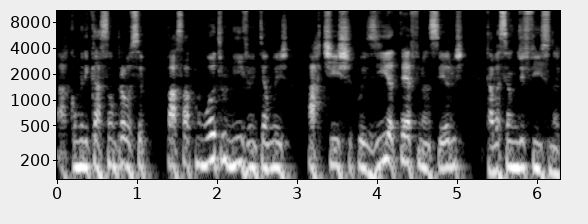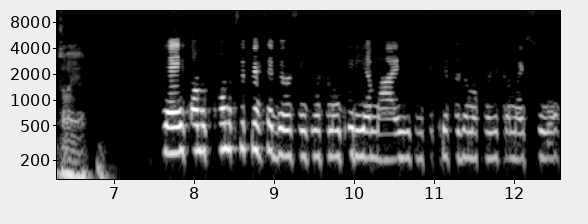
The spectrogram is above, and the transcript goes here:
a comunicação para você passar para um outro nível em termos artísticos e até financeiros estava sendo difícil naquela época. E aí, quando, quando você percebeu assim, que você não queria mais e que você queria fazer uma coisa que era mais sua?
